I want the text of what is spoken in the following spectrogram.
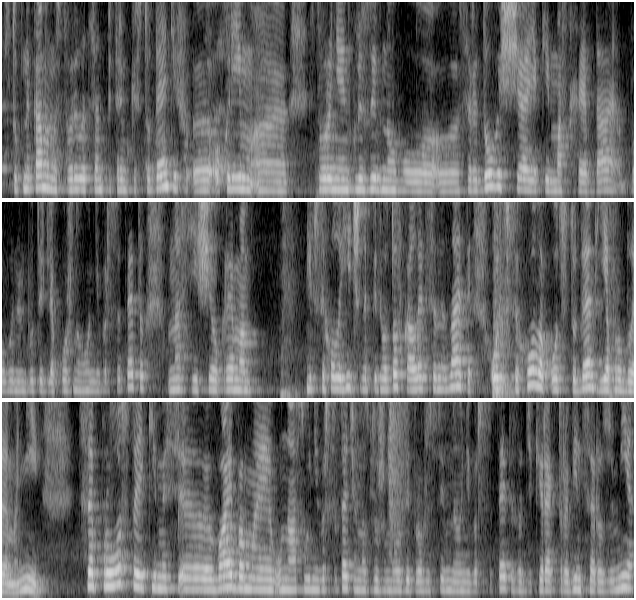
вступниками ми створили центр підтримки студентів, окрім створення інклюзивного середовища, який must have, да, повинен бути для кожного університету. У нас є ще окрема. І психологічна підготовка, але це не знаєте, от психолог, от студент є проблема. Ні. Це просто якимись е, вайбами у нас в університеті. У нас дуже молодий прогресивний університет. І завдяки ректору він це розуміє.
